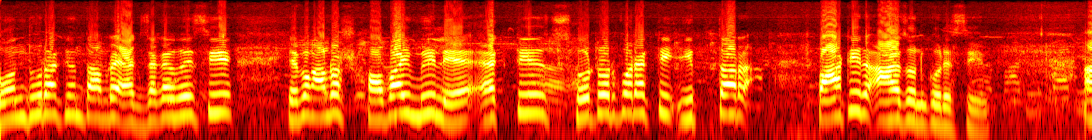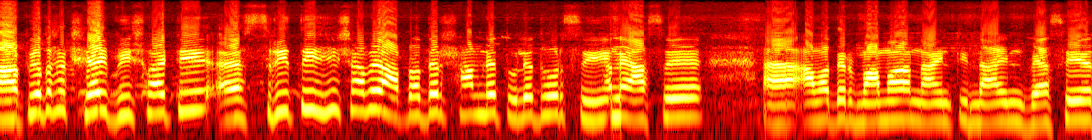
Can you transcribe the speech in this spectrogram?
বন্ধুরা কিন্তু আমরা এক জায়গায় হয়েছি এবং আমরা সবাই মিলে একটি ছোটোর পর একটি ইফতার পার্টির আয়োজন করেছি। প্রিয় দর্শক সেই বিষয়টি স্মৃতি হিসাবে আপনাদের সামনে তুলে ধরছি। এখানে আছে আমাদের মামা নাইনটি নাইন ব্যাচের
